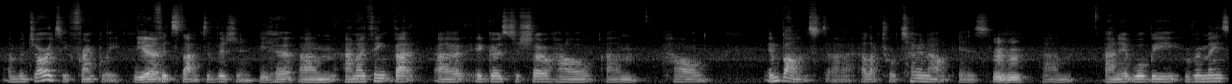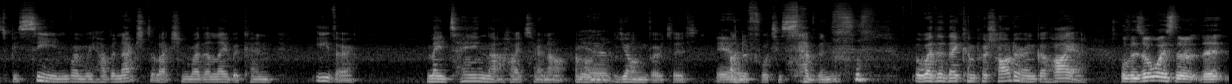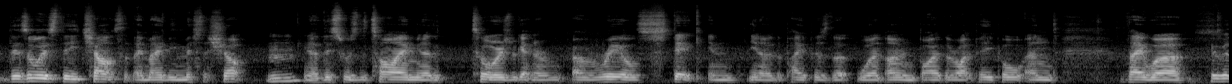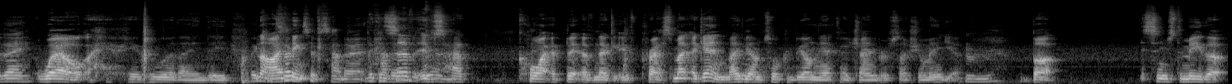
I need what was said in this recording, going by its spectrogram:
a majority, frankly, Yeah, if it's that division. yeah, Um, and I think that uh, it goes to show how um, how imbalanced uh, electoral turnout is. hmm Um, and it will be remains to be seen when we have a next election whether Labour can either maintain that high turnout among Yeah. young voters yeah. under 47s or whether they can push harder and go higher. Well, there's always the, the there's always the chance that they maybe miss a shot. Mm. You know, this was the time. You know, the Tories were getting a, a real stick in you know the papers that weren't owned by the right people, and they were Who were they? well. Who, who were they indeed? The No, I think Conservatives had a. had The a- Conservatives yeah. had quite a bit of negative press. Ma- Again, maybe I'm talking beyond the echo chamber of social media, Mhm. but it seems to me that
